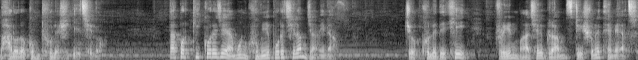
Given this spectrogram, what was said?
ভালো রকম ঢুল এসে গিয়েছিল। তারপর কি করে যে এমন ঘুমিয়ে পড়েছিলাম জানি না। চোখ খুলে দেখি ট্রেন মাঝের গ্রাম স্টেশনে থেমে আছে।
